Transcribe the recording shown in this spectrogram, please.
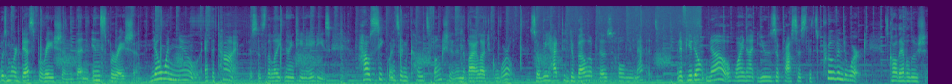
was more desperation than inspiration. No one knew at the time, this is the late 1980s, how sequence and codes function in the biological world. So we had to develop those whole new methods. And if you don't know, why not use a process that's proven to work? It's called evolution.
